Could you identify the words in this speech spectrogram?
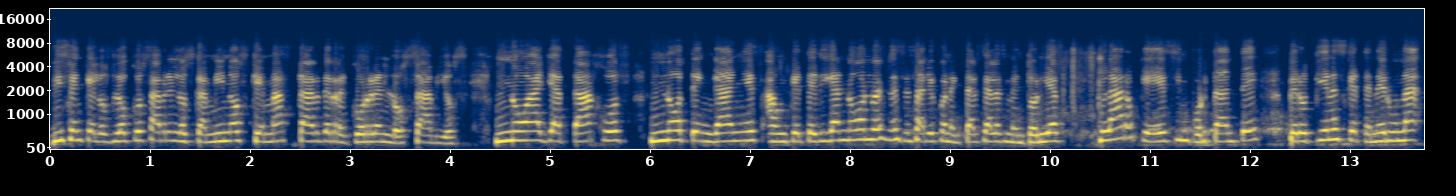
dicen que los locos abren los caminos que más tarde recorren los sabios. No hay atajos, no te engañes, aunque te digan, no, no es necesario conectarse a las mentiras claro que es importante, pero tienes que tener una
